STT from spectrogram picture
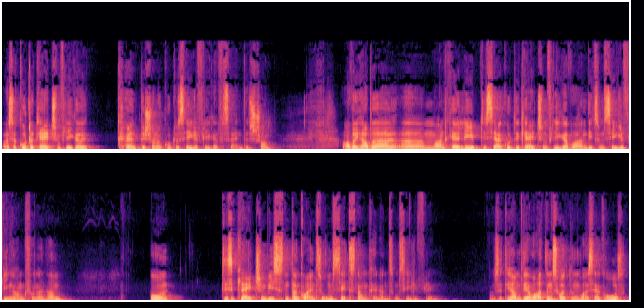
also ein guter Gleitschirmflieger könnte schon ein guter Segelflieger sein, das schon. Aber ich habe äh, manche erlebt, die sehr gute Gleitschirmflieger waren, die zum Segelfliegen angefangen haben und das Gleitschirmwissen dann gar nicht so umsetzen haben können zum Segelfliegen. Also die haben die Erwartungshaltung war sehr groß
